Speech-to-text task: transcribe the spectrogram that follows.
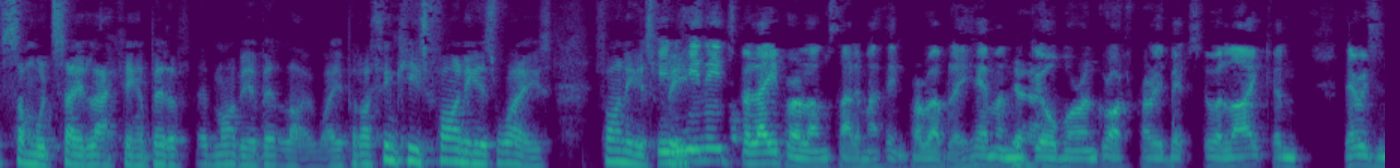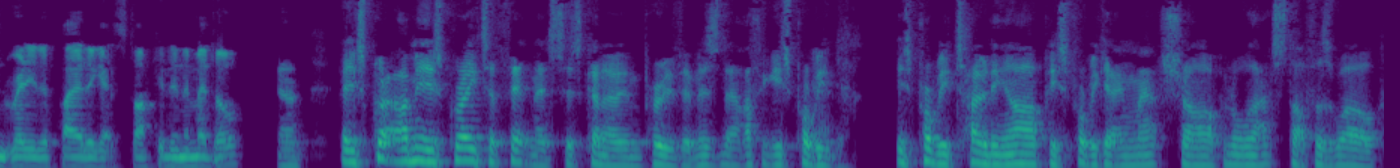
some would say lacking a bit of it might be a bit lightweight, but I think he's finding his ways, finding his He, feet. he needs Baleba alongside him, I think, probably. Him and Yeah. Gilmour and Grosh probably a bit too alike, and there isn't really the player to get stuck in in the middle. Yeah, he's great. I mean, his greater fitness is going to improve him, isn't it? I think he's probably he's probably toning up. He's probably getting match sharp and all that stuff as well.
